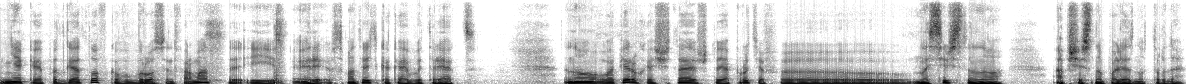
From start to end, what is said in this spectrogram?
некая подготовка, вброс информации и смотреть, какая будет реакция. Ну, во-первых, я считаю, что я против э, насильственного общественно полезного труда.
